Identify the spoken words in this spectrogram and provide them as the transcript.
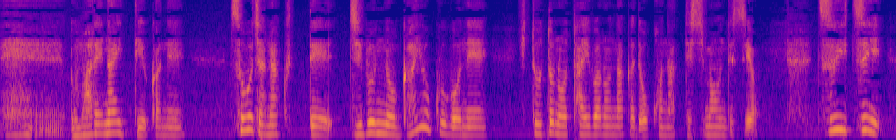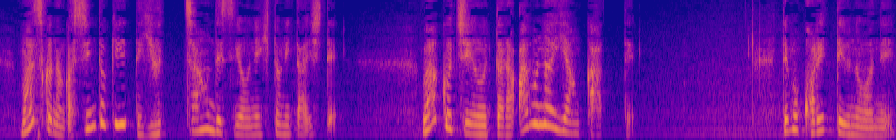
えー、生まれないっていうかねそうじゃなくって自分の我欲をね人との対話の中で行ってしまうんですよ。ついついマスクなんかしんときって言っちゃうんですよね人に対して。ワクチン打ったら危ないやんかって。でもこれっていうのはね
